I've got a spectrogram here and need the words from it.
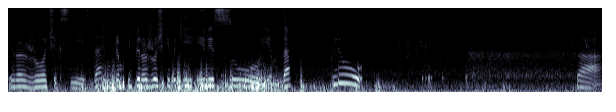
пирожочек съесть, да, и мы прям и пирожочки такие и рисуем, да, плю, ха,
